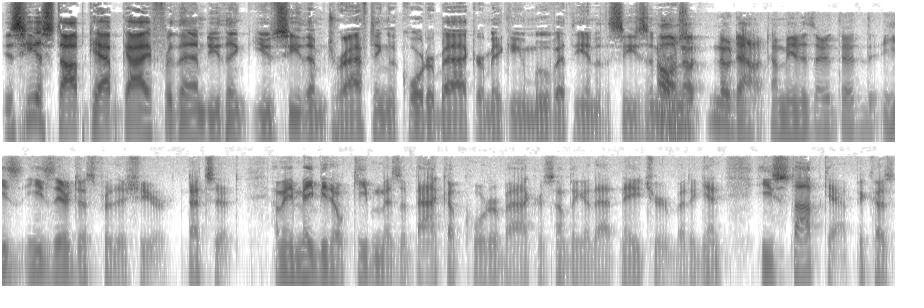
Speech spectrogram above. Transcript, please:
Is he a stopgap guy for them? Do you think you see them drafting a quarterback or making a move at the end of the season? Oh no, it- no doubt. I mean, he's he's there just for this year. That's it. I mean, maybe they'll keep him as a backup quarterback or something of that nature. But again, he's stopgap because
